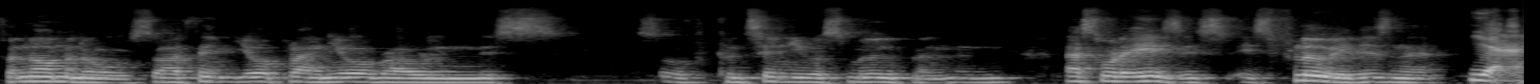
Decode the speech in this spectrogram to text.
phenomenal. So I think you're playing your role in this sort of continuous movement and that's what it is. It's it's fluid, isn't it? Yeah,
